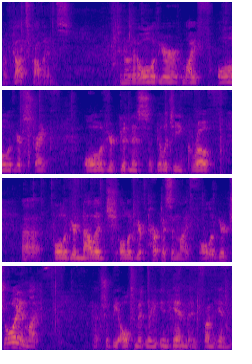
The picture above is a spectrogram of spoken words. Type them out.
of God's providence. To know that all of your life, all of your strength, all of your goodness, ability, growth, uh, all of your knowledge, all of your purpose in life, all of your joy in life. That should be ultimately in Him and from Him,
